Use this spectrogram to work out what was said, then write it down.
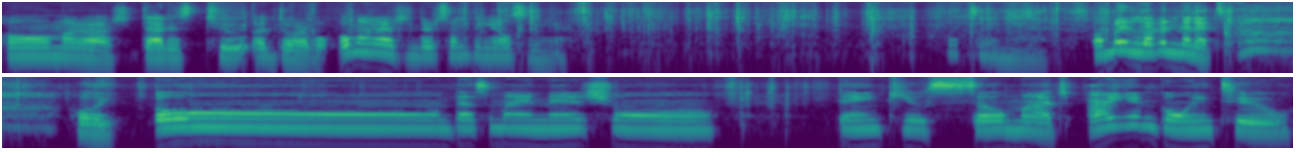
Oh my gosh, that is too adorable. Oh my gosh, and there's something else in here. What's in here? Oh, my 11 minutes. Holy. Oh, that's my initial. Thank you so much. I am going to,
